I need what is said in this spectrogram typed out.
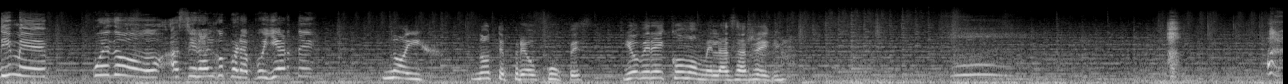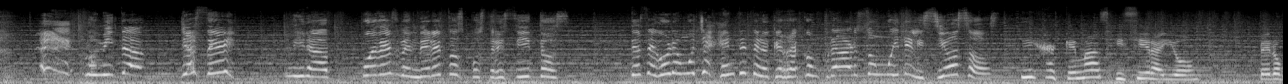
Dime, ¿puedo hacer algo para apoyarte? No, hija, no te preocupes. Yo veré cómo me las arreglo. Mamita, ya sé. Mira, puedes vender estos postrecitos. De seguro mucha gente te lo querrá comprar. Son muy deliciosos. Hija, ¿qué más quisiera yo? Pero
